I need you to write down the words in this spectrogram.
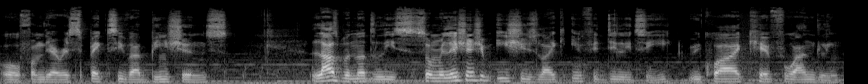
or from their respective ambitions. Last but not the least, some relationship issues like infidelity require careful handling.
